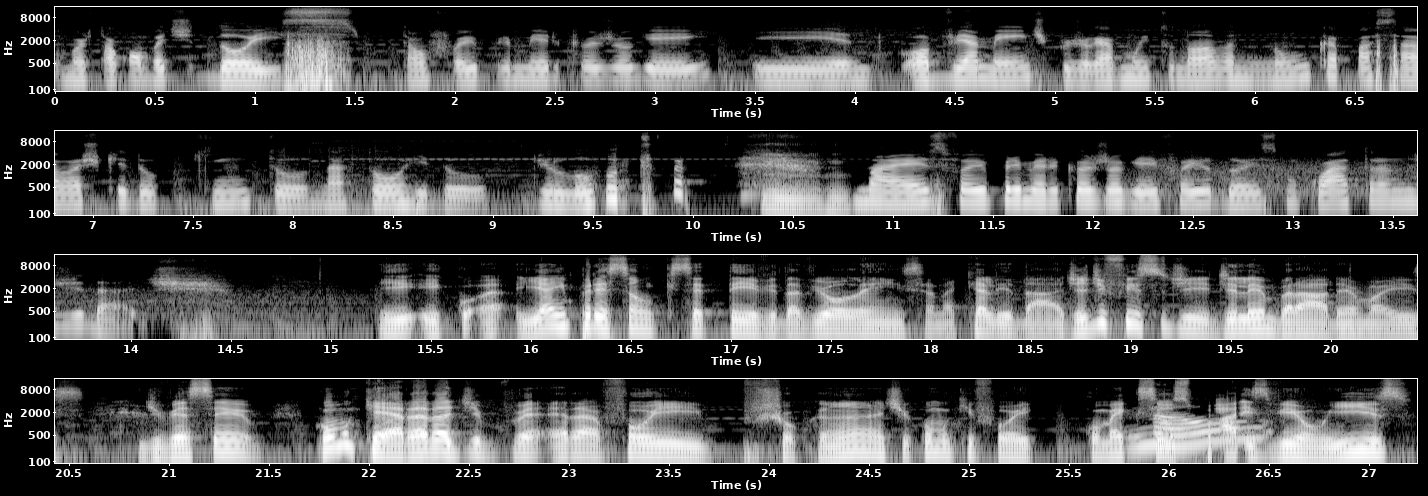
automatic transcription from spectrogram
O Mortal Kombat 2. Então foi o primeiro que eu joguei. E, obviamente, por jogar muito nova, nunca passava, acho que do quinto na torre do, de luta. Uhum. Mas foi o primeiro que eu joguei, foi o 2, com 4 anos de idade. E, e e a impressão que você teve da violência naquela idade? É difícil de, de lembrar, né? Mas devia ser. Como que era? Era, de, era foi chocante? Como que foi? Como é que seus Não. pais viam isso?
